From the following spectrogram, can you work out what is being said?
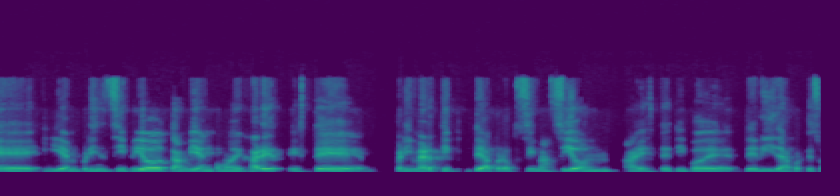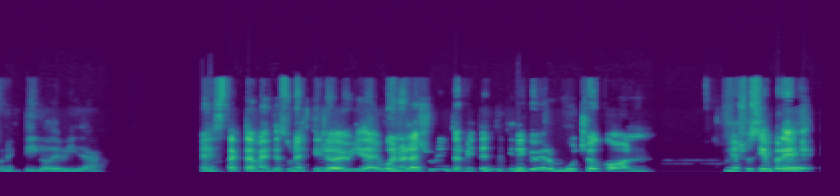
eh, y en principio también como dejar e, este primer tip de aproximación a este tipo de, vida, porque es un estilo de vida. Exactamente, es un estilo de vida. Y bueno, el ayuno intermitente tiene que ver mucho con, mira, yo siempre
